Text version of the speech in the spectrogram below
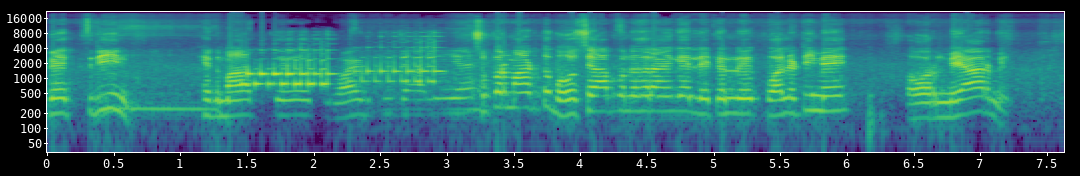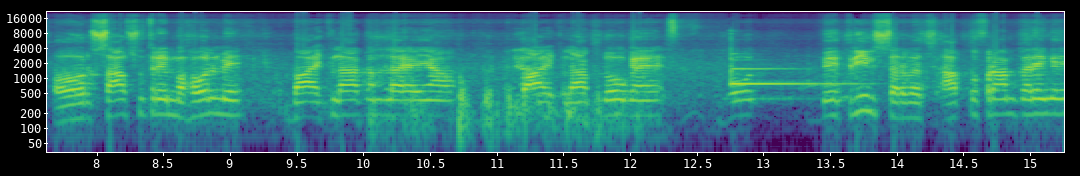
بہترین خدمات پرووائڈ کی جا رہی ہیں۔ سپر مارٹ تو بہت سے آپ کو نظر آئیں گے، لیکن کوالٹی میں اور معیار میں اور صاف ستھرے ماحول میں با اخلاق عملہ ہے یہاں۔ با اخلاق لوگ ہیں۔ بہت بہترین سروس آپ کو فراہم کریں گے۔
